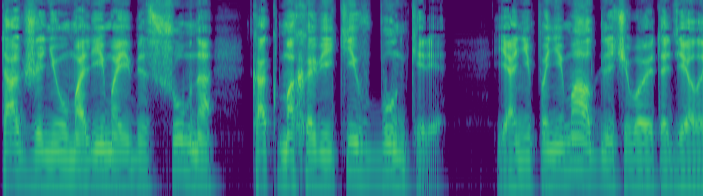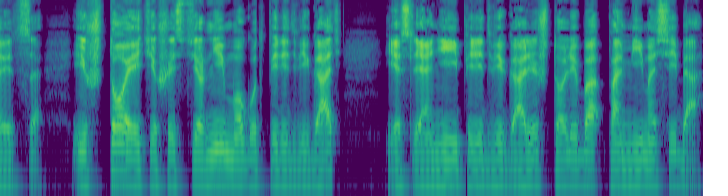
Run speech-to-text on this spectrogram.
так же неумолимо и бесшумно, как маховики в бункере. Я не понимал, для чего это делается, и что эти шестерни могут передвигать, если они и передвигали что-либо помимо себя.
